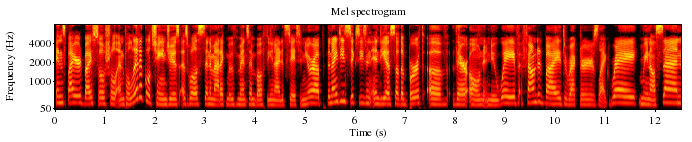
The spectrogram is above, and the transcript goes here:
Inspired by social and political changes, as well as cinematic movements in both the United States and Europe, the 1960s in India saw the birth of their own new wave, founded by directors like Ray, Mrinal Sen,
